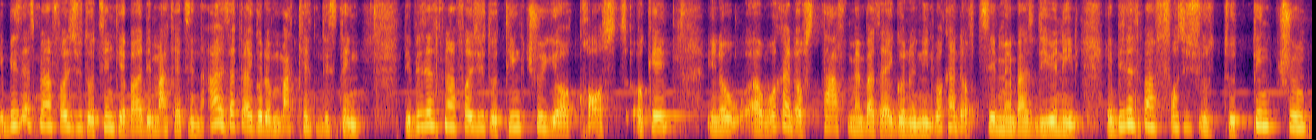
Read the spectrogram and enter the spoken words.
A business plan forces you to think about the marketing. How exactly are you going to market this thing? The business plan forces you to think through your costs. Okay, you know uh, what kind of staff members are you going to need? What kind of team members do you need? A business plan forces you to think through.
